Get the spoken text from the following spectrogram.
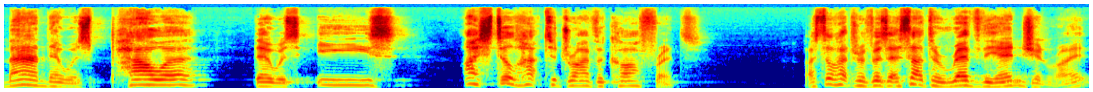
man, there was power, there was ease. I still had to drive the car, friends. I still had to reverse it. I still had to rev the engine, right?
